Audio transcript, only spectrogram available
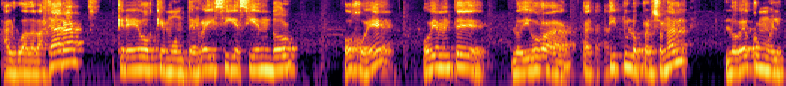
al Guadalajara. Creo que Monterrey sigue siendo, ojo, eh, obviamente lo digo a, a título personal, lo veo como el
